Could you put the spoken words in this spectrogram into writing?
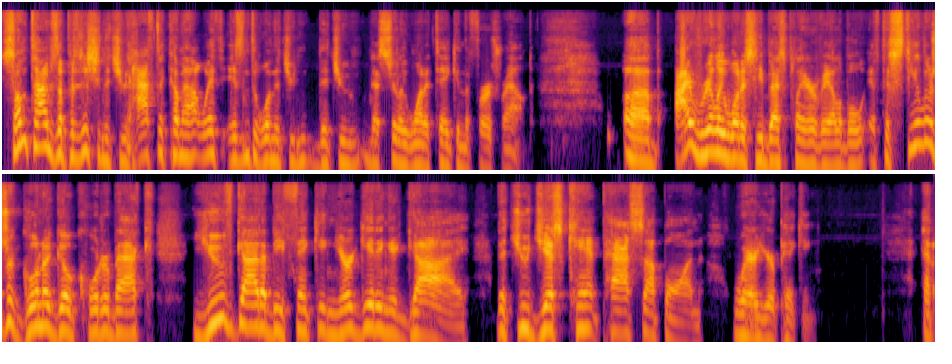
Sometimes the position that you have to come out with isn't the one that you that you necessarily want to take in the first round. Uh, I really want to see best player available. If the Steelers are going to go quarterback, you've got to be thinking you're getting a guy that you just can't pass up on where you're picking. And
